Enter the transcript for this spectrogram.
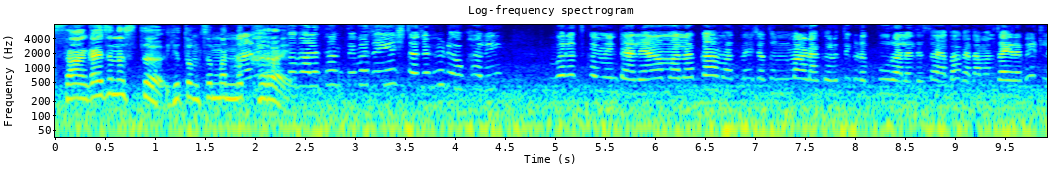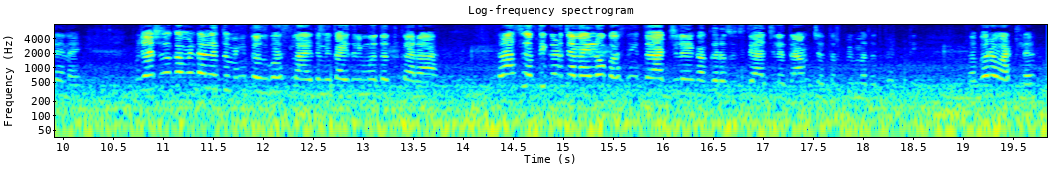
सांगायचं नसतं हे तुमचं म्हणणं आणि खरं आहे. तुम्हाला सांगते माझ्या इंस्टाच्या व्हिडिओ खाली बरेच कमेंट आले. आम्हाला कामात नाही ह्याच्यातून माडा कर तिकडे पूर आला त्या सगळ्या भागात आम्हाला जायला भेटले नाही. म्हणजे असं कमेंट आले तुम्ही इथंच बसलाय तुम्ही काहीतरी मदत करा. तर असं तिकडच्या नाही लोक इथं आजीला एका गरज होती त्या आजीला तर आमच्यातर्फे मदत भेटते तर बरं वाटलं.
